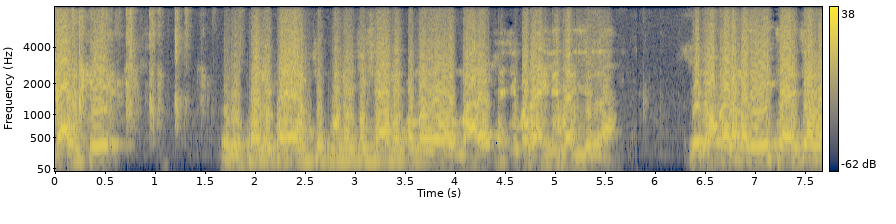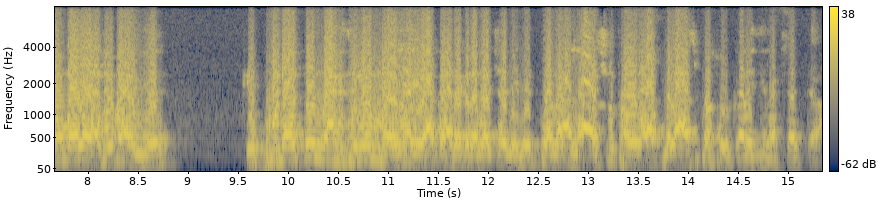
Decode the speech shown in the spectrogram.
कारण की रुपालीताई आमची पुण्याची शान आहे तर मग महाराष्ट्राची पण राहिली पाहिजे ना. जे लोकांमध्ये ही चर्चा मुंबईला आली पाहिजे की पुण्यातून मॅक्झिमम महिला या कार्यक्रमाच्या निमित्तानं आल्या अशी तयारी आपल्याला आजपासून करायची लक्षात ठेवा.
